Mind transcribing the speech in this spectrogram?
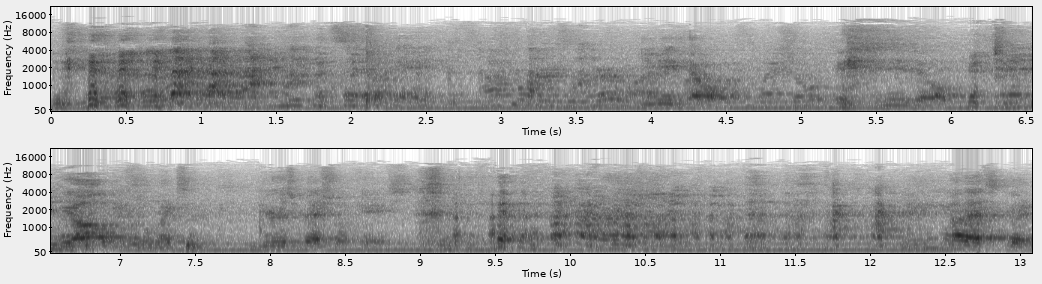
And you can say, okay, how far is the wear line? You need help. From my shoulder. You need help. We all do, but you're a special case. Oh, that's good.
